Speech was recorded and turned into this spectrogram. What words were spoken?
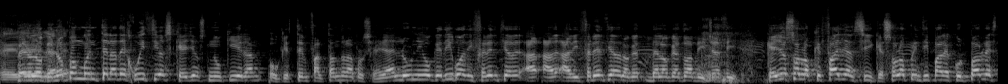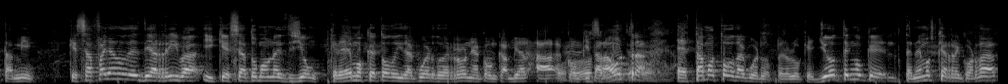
Eh, pero lo que no pongo en tela de juicio es que ellos no quieran o que estén faltando la profesionalidad. Es lo único que digo a diferencia de, a, a- a diferencia de, lo que, de lo que tú has dicho. Es decir, que ellos son los que fallan, sí, que son los principales culpables también. Que se ha fallado desde arriba y que se ha tomado una decisión, creemos que todo y de acuerdo, errónea con cambiar a, con quitar a otra, estamos todos de acuerdo. Pero lo que yo tengo que, tenemos que recordar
